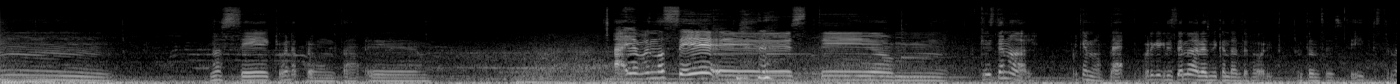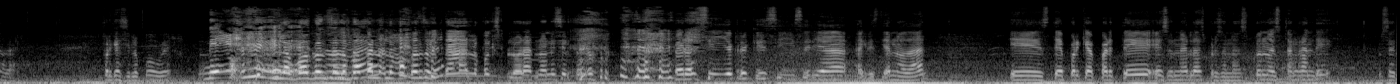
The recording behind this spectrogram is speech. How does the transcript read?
Mm, no sé, qué buena pregunta. Eh, ay, pues no sé. eh, este. um, Cristian Nodal. ¿Por qué no? Eh, Porque Cristian Nodal es mi cantante favorito. Entonces, sí, Cristian Nodal. Porque así lo puedo ver. ¿Y lo puedo Lo puedo, consultar? lo puedo consultar, lo puedo explorar. No, no es cierto, no. Pero sí, yo creo que sí sería a Cristian Nodal. Este, porque aparte es una de las personas, pues no es tan grande, o sea,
